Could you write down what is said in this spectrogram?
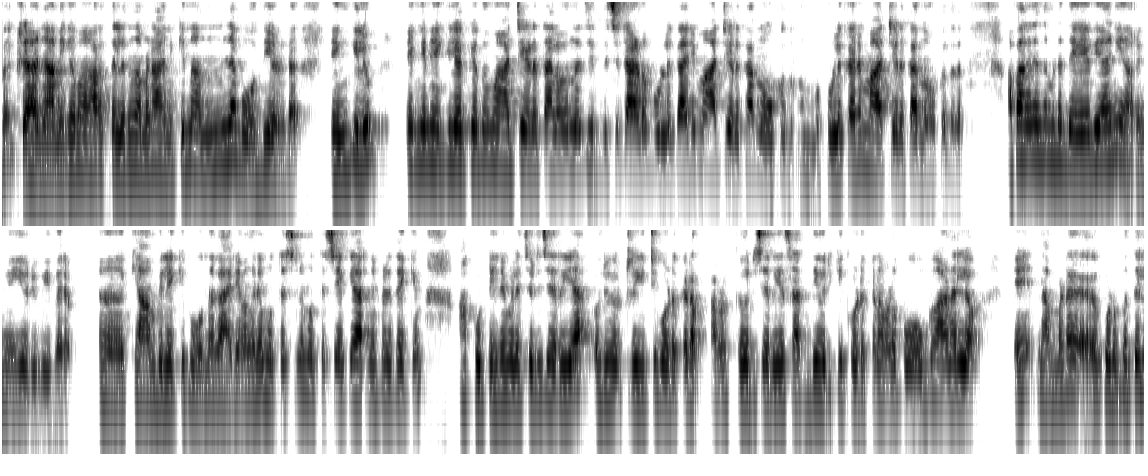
പക്ഷെ അനാമിക മാറത്തില്ലെന്ന് നമ്മുടെ അനിക്ക് നല്ല ബോധ്യമുണ്ട്. എങ്കിലും എങ്ങനെയെങ്കിലുമൊക്കെ ഒന്ന് മാറ്റിയെടുത്താലോ എന്ന് ചിന്തിച്ചിട്ടാണ് പുള്ളിക്കാരി മാറ്റിയെടുക്കാൻ നോക്കുന്നത് പുള്ളിക്കാരൻ മാറ്റിയെടുക്കാൻ നോക്കുന്നത്. അപ്പൊ അങ്ങനെ നമ്മുടെ ദേവയാനി അറിഞ്ഞു ഈ ഒരു വിവരം. ക്യാമ്പിലേക്ക് പോകുന്ന കാര്യം. അങ്ങനെ മുത്തച്ഛനും മുത്തശ്ശിയൊക്കെ അറിഞ്ഞപ്പോഴത്തേക്കും ആ കുട്ടീനെ വിളിച്ചൊരു ചെറിയ ഒരു ട്രീറ്റ് കൊടുക്കണം. അവൾക്ക് ഒരു ചെറിയ സദ്യ ഒരുക്കി കൊടുക്കണം. അവൾ പോകുകയാണല്ലോ നമ്മുടെ കുടുംബത്തിൽ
